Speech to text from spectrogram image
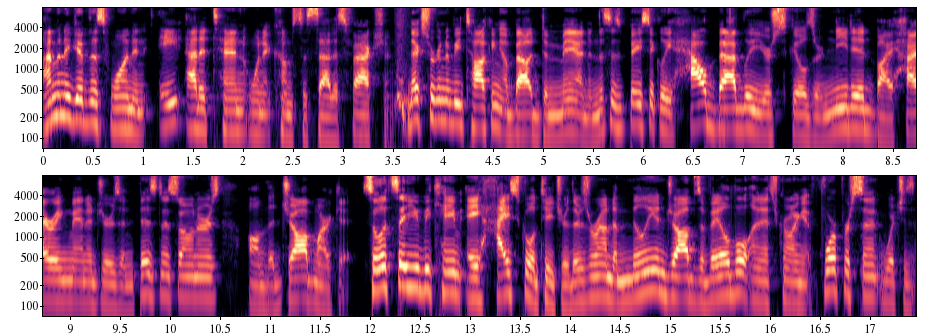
I'm gonna give this one an 8 out of 10 when it comes to satisfaction. Next, we're gonna be talking about demand, and this is basically how badly your skills are needed by hiring managers and business owners on the job market. So let's say you became a high school teacher. There's around a million jobs available and it's growing at 4%, which is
